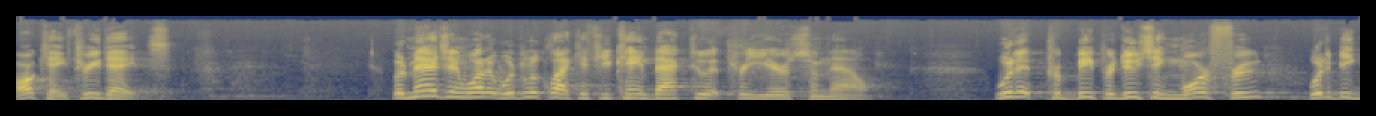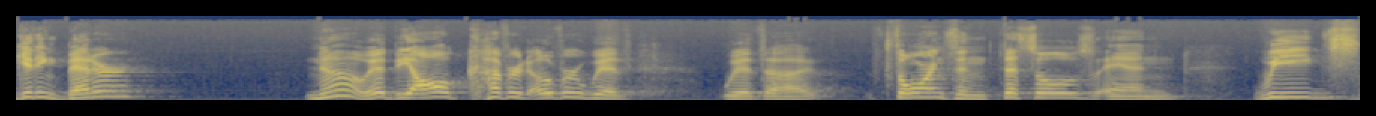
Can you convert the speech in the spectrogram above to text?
okay, three days. But imagine what it would look like if you came back to it three years from now. Would it be producing more fruit? Would it be getting better? No, it'd be all covered over with, with uh, thorns and thistles and weeds.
